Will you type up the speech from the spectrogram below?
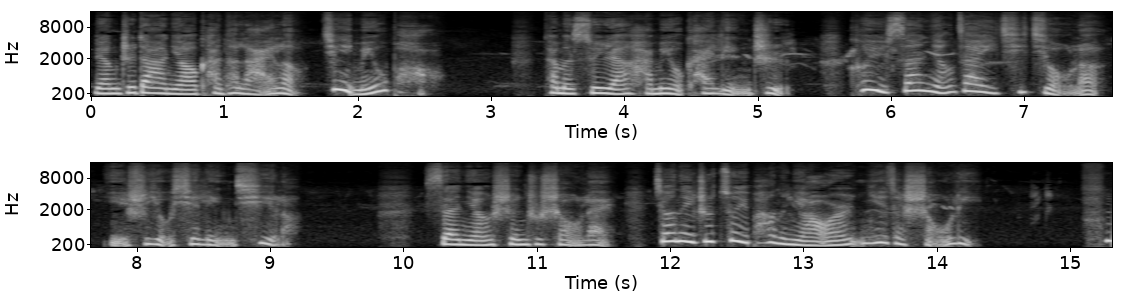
两只大鸟看他来了，竟也没有跑。他们虽然还没有开灵智，可与三娘在一起久了，也是有些灵气了。三娘伸出手来，将那只最胖的鸟儿捏在手里。哼，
